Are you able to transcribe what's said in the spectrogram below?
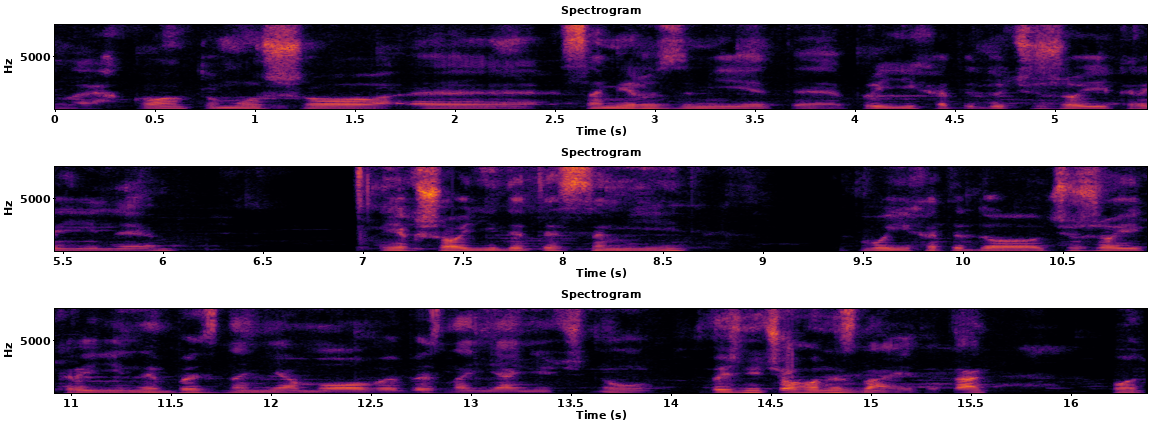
і легко, тому що е, самі розумієте, приїхати до чужої країни, якщо їдете самі, поїхати до чужої країни без знання мови, без знання ніч... ну, ви ж нічого не знаєте, так? От.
